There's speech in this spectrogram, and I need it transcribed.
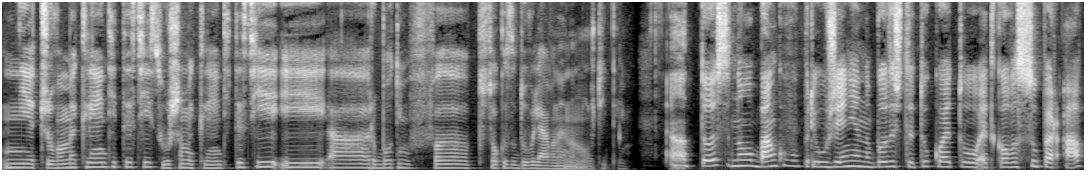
Ние чуваме клиенти клиентите си, слушаме клиентите си и а, работим в а, посока задоволяване на нуждите им. Тоест едно банково приложение на бъдещето, което е такова супер ап,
